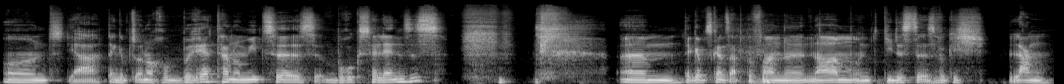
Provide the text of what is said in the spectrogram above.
Und ja, dann gibt es auch noch Brettanomyces bruxellensis. Ähm, da gibt es ganz abgefahrene Namen und die Liste ist wirklich lang,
